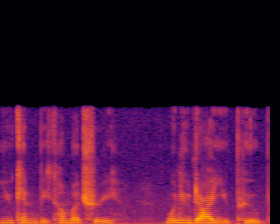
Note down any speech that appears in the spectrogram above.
you can become a tree. When you die, you poop.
